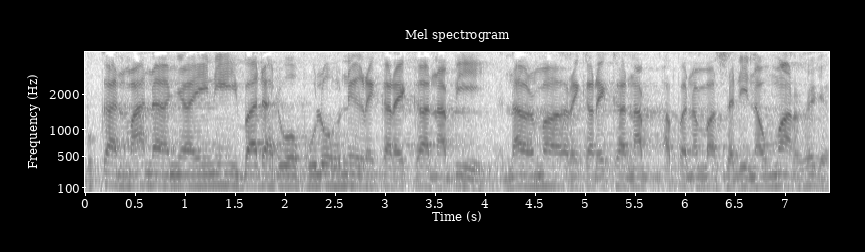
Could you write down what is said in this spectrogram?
Bukan maknanya ini ibadah 20 ni reka-reka Nabi nama reka-reka apa nama Sayyidina Umar saja.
